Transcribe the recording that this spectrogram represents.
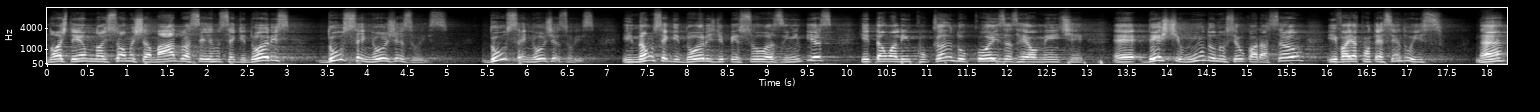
Nós temos, nós somos chamados a sermos seguidores do Senhor Jesus. Do Senhor Jesus. E não seguidores de pessoas ímpias que estão ali inculcando coisas realmente é, deste mundo no seu coração e vai acontecendo isso, né?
